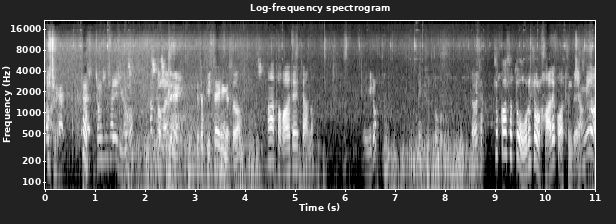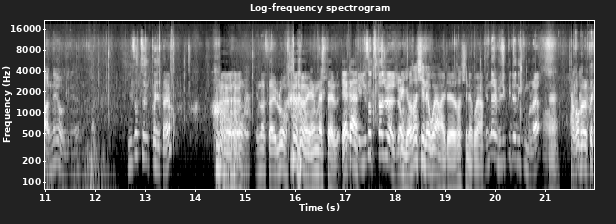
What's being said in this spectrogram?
아, 저 정신 차리시고. 한더 가야 돼. 이게 다 비슷하게 생겼어. 하나 더 가야 되지 않아? 여기로? 아니 저쪽으로. 여기 쭉 가서 또 오른쪽으로 가야 될 것 같은데. 장미가 많네요 여기는. 인서트까지 따요? 오, 옛날 스타일로? 옛날 스타일로. 약간 인서트 따줘야죠. 그 여섯 시내 고향 알죠 여섯 시내 고향. 옛날 뮤직비디오 느낌 몰라요? 예. 작업을 끝,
